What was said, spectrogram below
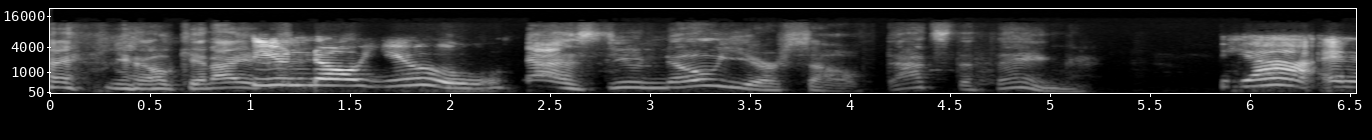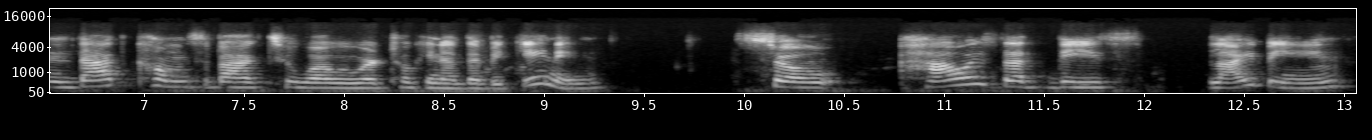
I, you know, can I? Do you know you? Yes, you know yourself. That's the thing. Yeah, and that comes back to what we were talking at the beginning. So, how is that this light being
